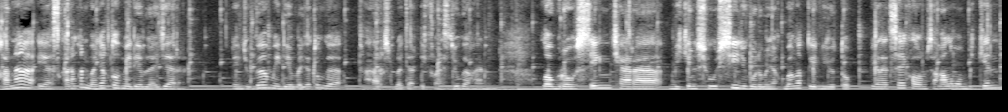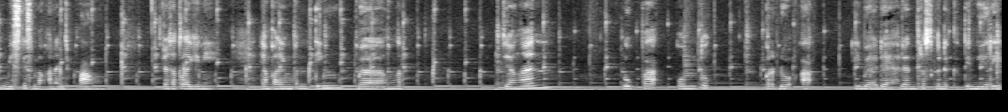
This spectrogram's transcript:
Karena ya sekarang kan banyak tuh media belajar. Dan juga media belajar tuh gak harus belajar di kelas juga kan. Lo browsing cara bikin sushi juga udah banyak banget tuh di YouTube. Ya let's say kalau misalkan lo mau bikin bisnis makanan Jepang. Dan satu lagi nih, yang paling penting banget jangan lupa untuk berdoa ibadah dan terus ngedeketin diri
